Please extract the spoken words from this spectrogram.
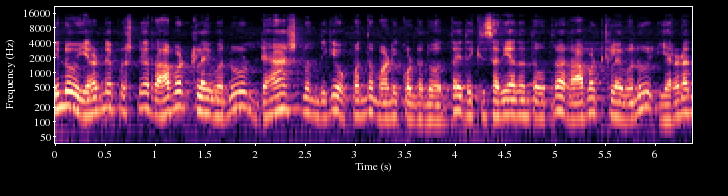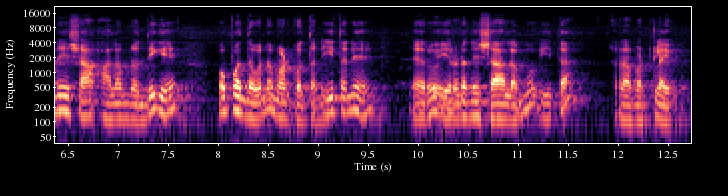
ಇನ್ನು ಎರಡನೇ ಪ್ರಶ್ನೆ, ರಾಬರ್ಟ್ ಕ್ಲೈವನ್ನು ಡ್ಯಾಶ್ನೊಂದಿಗೆ ಒಪ್ಪಂದ ಮಾಡಿಕೊಂಡನು ಅಂತ. ಇದಕ್ಕೆ ಸರಿಯಾದಂಥ ಉತ್ತರ, ರಾಬರ್ಟ್ ಕ್ಲೈವನು ಎರಡನೇ ಶಾ ಆಲಂನೊಂದಿಗೆ ಒಪ್ಪಂದವನ್ನು ಮಾಡ್ಕೊತಾನೆ. ಈತನೇ ಯಾರು? ಎರಡನೇ ಶಾ ಆಲಮು ಈತ ರಾಬರ್ಟ್ ಕ್ಲೈವ್.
